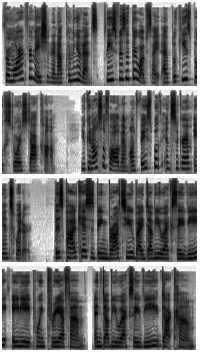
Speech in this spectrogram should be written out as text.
For more information and upcoming events, please visit their website at bookiesbookstores.com. You can also follow them on Facebook, Instagram, and Twitter. This podcast is being brought to you by WXAV 88.3 FM and WXAV.com.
